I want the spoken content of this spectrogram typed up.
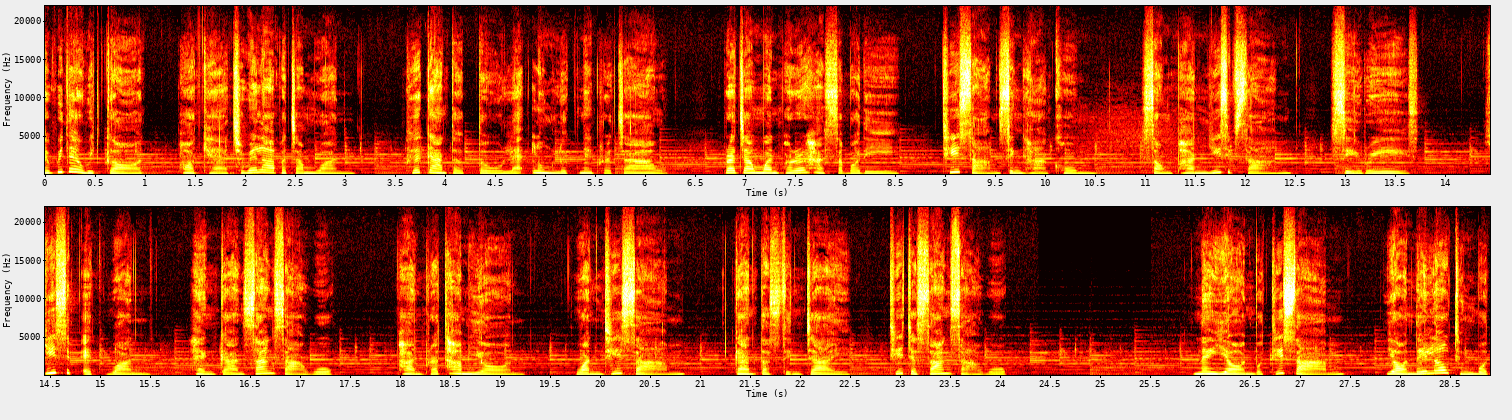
Everyday with God พอดแคสต์ใช้เวลาประจำวัน เพื่อการเติบโตและลงลึกในพระเจ้า ประจำวันพฤหัสบดีที่ 3 สิงหาคม 2023 ซีรีส์ 21 วัน แห่งการสร้างสาวก ผ่านพระธรรมยอน วันที่ 3 การตัดสินใจที่จะสร้างสาวก ในยอนบทที่ 3 หย่อนได้เล่าถึงบท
